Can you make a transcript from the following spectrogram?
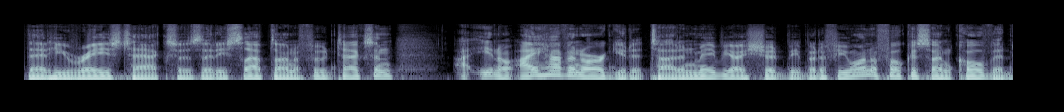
that he raised taxes, that he slapped on a food tax and I, you know, I haven't argued it, Todd, and maybe I should be, but if you want to focus on COVID,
